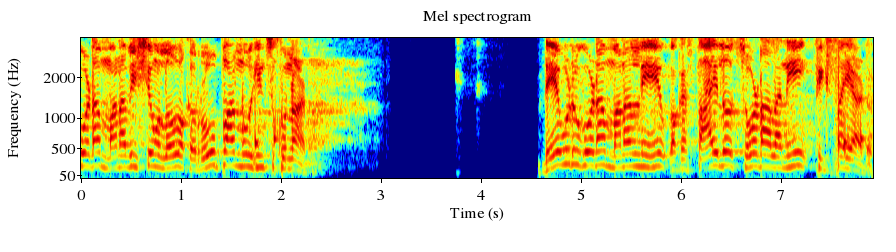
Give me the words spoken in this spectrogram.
కూడా మన విషయంలో ఒక రూపాన్ని ఊహించుకున్నాడు. దేవుడు కూడా మనల్ని ఒక స్థాయిలో చూడాలని ఫిక్స్ అయ్యాడు.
